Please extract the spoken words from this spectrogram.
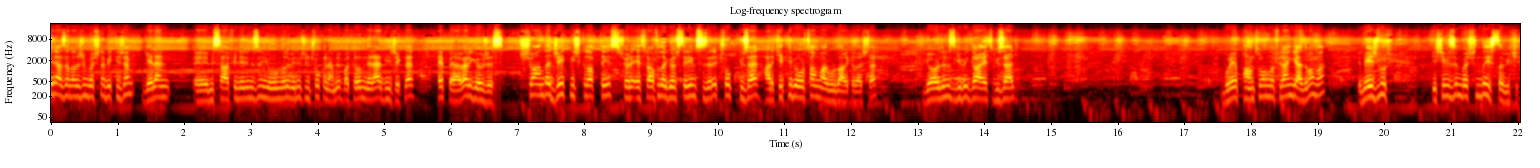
Birazdan aracın başına bekleyeceğim. Gelen e, misafirlerimizin yorumları benim için çok önemli. Bakalım neler diyecekler. Hep beraber göreceğiz. Şu anda Jade Beach Club'tayız. Şöyle etrafı da göstereyim sizlere. Çok güzel, hareketli bir ortam var burada arkadaşlar. Gördüğünüz gibi gayet güzel. Buraya pantolonla falan geldim ama e, mecbur. İşimizin başındayız tabii ki.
